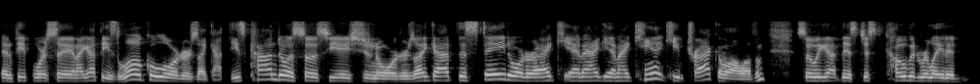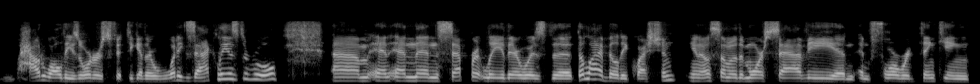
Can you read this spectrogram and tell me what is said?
And people were saying, I got these local orders, I got these condo association orders, I got this state order, I can't, I, and I can't keep track of all of them. So we got this just COVID related, how do all these orders fit together? What exactly is the rule? Um, and, and then separately, there was the, the liability question. You know, some of the more savvy and, and forward thinking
